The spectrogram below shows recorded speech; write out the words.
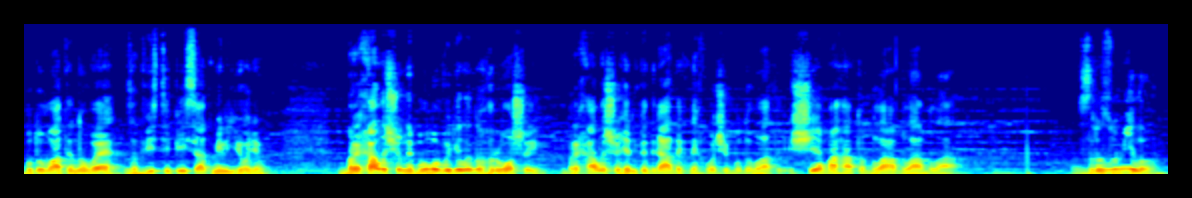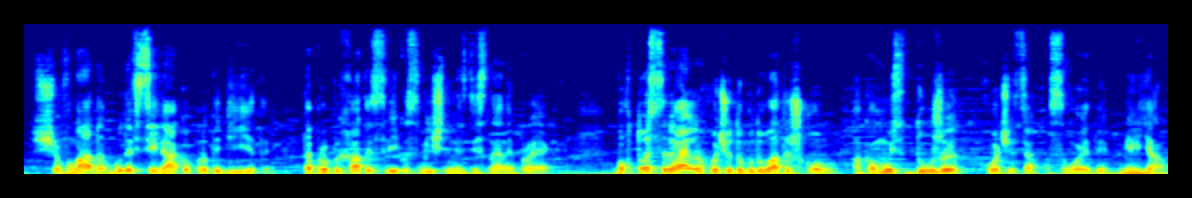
будувати нове за 250 мільйонів. Брехали, що не було виділено грошей. Брехали, що генпідрядник не хоче будувати. І ще багато бла бла бла. Зрозуміло, що влада буде всіляко протидіяти та пропихати свій космічний нездійснений проект. Бо хтось реально хоче добудувати школу, а комусь дуже хочеться освоїти мільярд.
